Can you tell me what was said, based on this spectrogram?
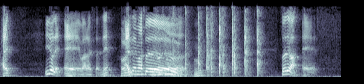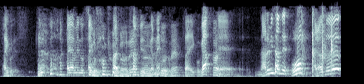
はい。以上で、えー、ワンライフさんね、はいありがとうございま。ますすそれでは、えー、最後ですお？早めの最後です。そう3分だからねはい3分ですからね。うんそうだね最後が、はいえー、なるみさんです。お？ありがとうございま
